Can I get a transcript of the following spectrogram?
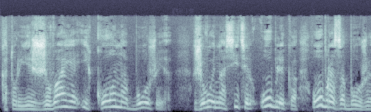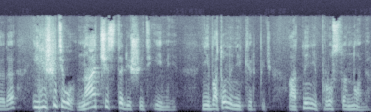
который есть живая икона Божия, живой носитель облика, образа Божия, да, и лишить его, начисто лишить имени. Не батон и не кирпич, а отныне просто номер.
